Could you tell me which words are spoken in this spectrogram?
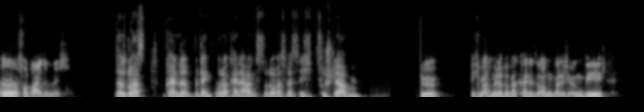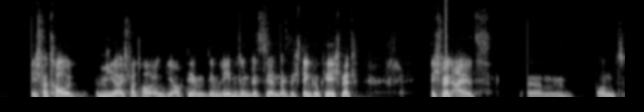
Äh, vor beidem nicht. Also du hast keine Bedenken oder keine Angst oder was weiß ich zu sterben? Nö. Ich mache mir darüber keine Sorgen, weil ich irgendwie, ich vertraue mir, ich vertraue irgendwie auch dem, dem Leben so ein bisschen, dass ich denke, okay, ich werde ich werd alt ähm, und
